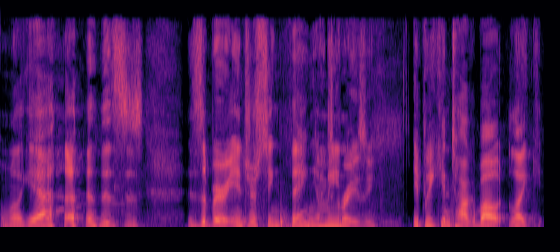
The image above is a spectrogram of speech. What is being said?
I'm like, yeah, this is this is a very interesting thing. I mean, Crazy. if we can talk about like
